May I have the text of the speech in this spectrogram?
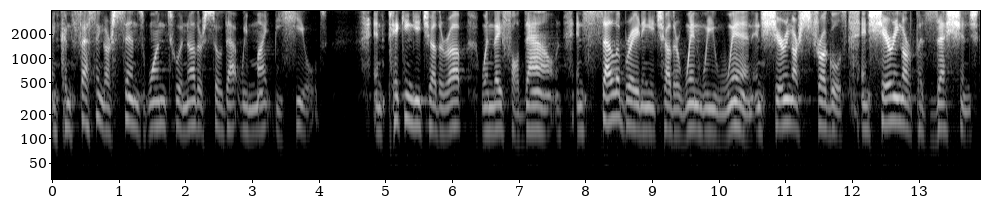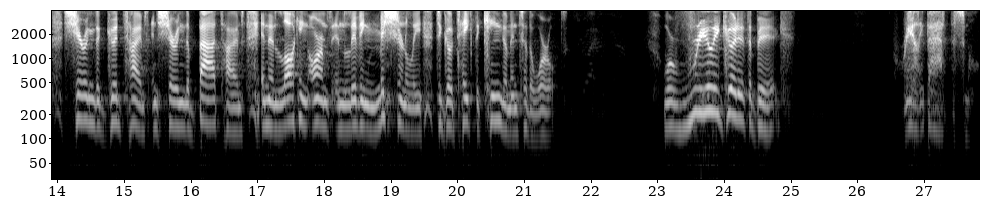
and confessing our sins one to another so that we might be healed and picking each other up when they fall down and celebrating each other when we win and sharing our struggles and sharing our possessions, sharing the good times and sharing the bad times, and then locking arms and living missionally to go take the kingdom into the world. We're really good at the big, really bad at the small.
